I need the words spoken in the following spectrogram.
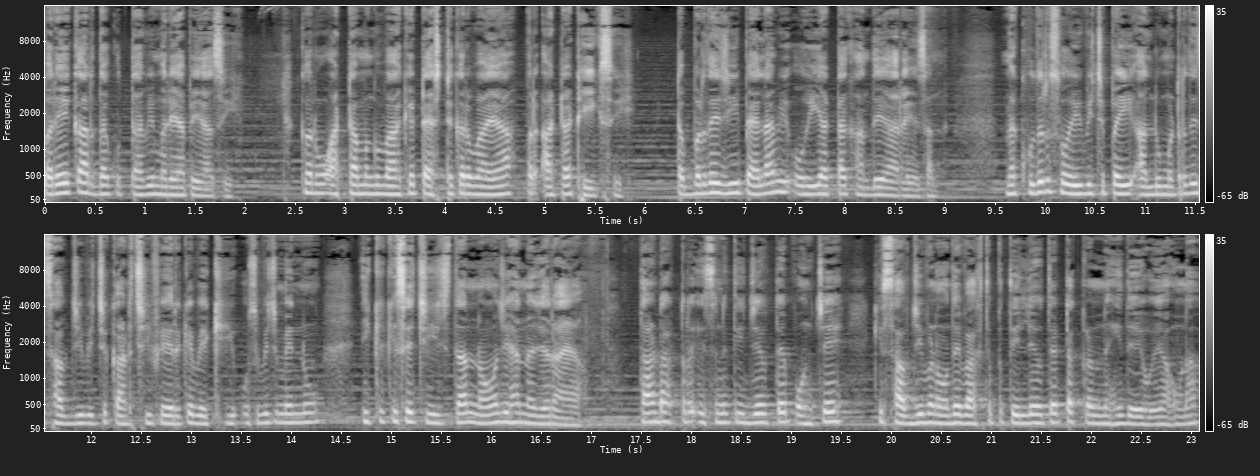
ਪਰੇ ਘਰ ਦਾ ਕੁੱਤਾ ਵੀ ਮਰਿਆ ਪਿਆ ਸੀ। ਘਰੋਂ ਆਟਾ ਮੰਗਵਾ ਕੇ ਟੈਸਟ ਕਰਵਾਇਆ, ਪਰ ਆਟਾ ਠੀਕ ਸੀ। ਟੱਬਰ ਦੇ ਜੀ ਪਹਿਲਾਂ ਵੀ ਉਹੀ ਆਟਾ ਖਾਂਦੇ ਆ ਰਹੇ ਸਨ। ਮੈਂ ਖੁਦ ਰਸੋਈ ਵਿੱਚ ਪਈ ਆਲੂ ਮਟਰ ਦੀ ਸਬਜ਼ੀ ਵਿੱਚ ਕੜਛੀ ਫੇਰ ਕੇ ਵੇਖੀ, ਉਸ ਵਿੱਚ ਮੈਨੂੰ ਇੱਕ ਕਿਸੇ ਚੀਜ਼ ਦਾ ਨੌ ਜਿਹਾ ਨਜ਼ਰ ਆਇਆ। ਤਾਂ ਡਾਕਟਰ ਇਸ ਨਤੀਜੇ ਉੱਤੇ ਪਹੁੰਚੇ ਕਿ ਸਬਜ਼ੀ ਬਣਾਉਂਦੇ ਵਕਤ ਪਤੀਲੇ ਉੱਤੇ ਢੱਕਣ ਨਹੀਂ ਦੇ ਹੋਇਆ ਹੋਣਾ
